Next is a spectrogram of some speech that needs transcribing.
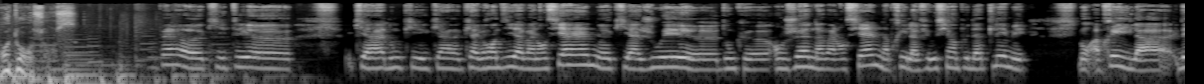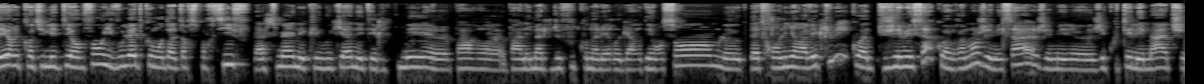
Retour aux sources. Mon père, euh, qui était, euh, qui a donc qui, qui a, qui a grandi à Valenciennes, qui a joué euh, donc euh, en jeune à Valenciennes. Après, il a fait aussi un peu d'athlé, mais bon, après, il a. D'ailleurs, quand il était enfant, il voulait être commentateur sportif la semaine et que les week-ends étaient rythmés euh, par euh, par les matchs de foot qu'on allait regarder ensemble, euh, d'être en lien avec lui, quoi. Puis j'aimais ça, quoi. Vraiment, j'aimais ça. J'aimais, euh, j'écoutais les matchs.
